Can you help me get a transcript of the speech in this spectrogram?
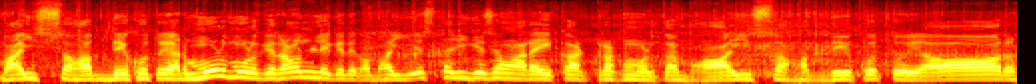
भाई साहब, देखो तो यार, मोड़ मोड़ के राउंड लेके देखो। भाई, इस तरीके से हमारा एक ट्रक मुड़ता है। भाई साहब, देखो तो यार,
